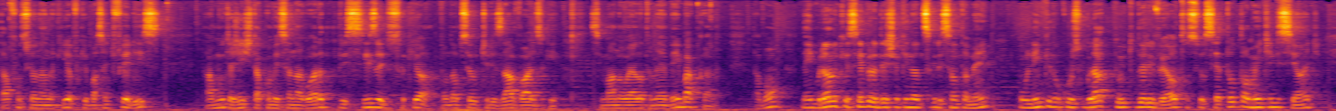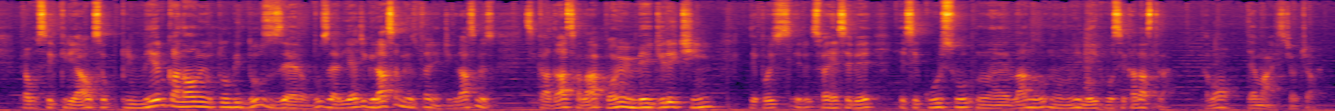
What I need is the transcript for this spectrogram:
Tá funcionando aqui, eu fiquei bastante feliz. Tá? Muita gente está começando agora, precisa disso aqui, ó. Então dá para você utilizar vários aqui. Esse Manuela também é bem bacana tá bom? Lembrando que sempre eu deixo aqui na descrição também o link do curso gratuito do Erivelto, se você é totalmente iniciante, para você criar o seu primeiro canal no YouTube do zero, do zero. E é de graça mesmo, tá gente? De graça mesmo. Se cadastra lá, põe o e-mail direitinho, depois você vai receber esse curso é, lá no, no e-mail que você cadastrar, tá bom? Até mais, tchau, tchau.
